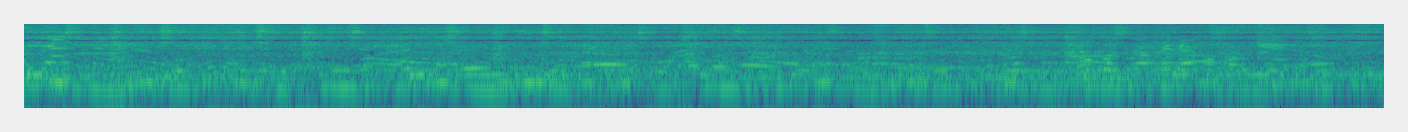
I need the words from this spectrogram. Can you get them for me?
Vos contámela como quieras.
